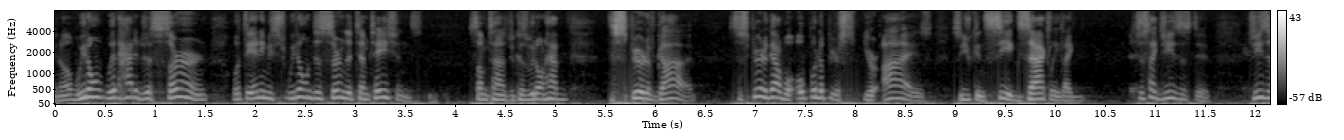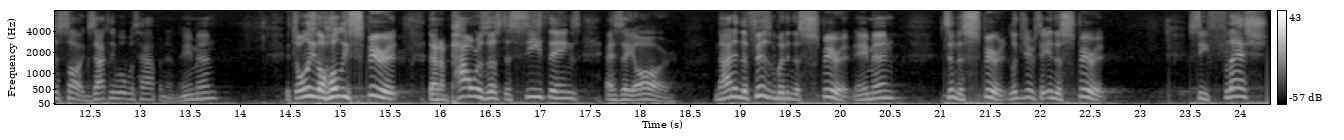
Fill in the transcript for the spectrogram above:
You know, we don't we how to discern what the enemy. We don't discern the temptations sometimes because we don't have the Spirit of God. So the Spirit of God will open up your, your eyes so you can see exactly, like just like Jesus did. Jesus saw exactly what was happening. Amen? It's only the Holy Spirit that empowers us to see things as they are. Not in the physical, but in the spirit. Amen? It's in the spirit. Look at you say, in the spirit. See, flesh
